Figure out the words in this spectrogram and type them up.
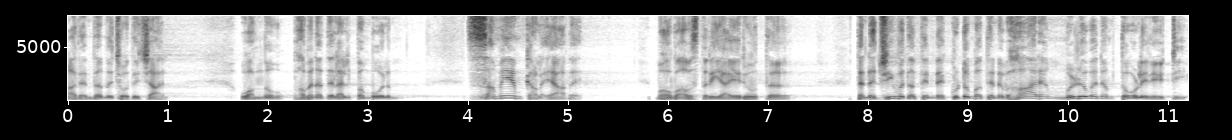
അതെന്തെന്ന് ചോദിച്ചാൽ വന്നു ഭവനത്തിൽ അല്പം പോലും സമയം കളയാതെ മോബാവ് സ്ത്രീയായ രൂത്ത് തന്റെ ജീവിതത്തിന്റെ കുടുംബത്തിന്റെ ഭാരം മുഴുവനും തോളിലേറ്റി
